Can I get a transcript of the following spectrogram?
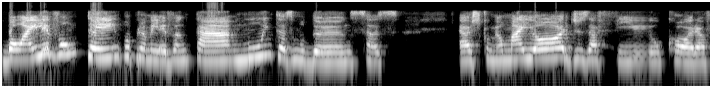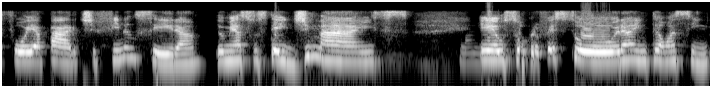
Bom, aí levou um tempo para me levantar, muitas mudanças. Eu acho que o meu maior desafio, Cora, foi a parte financeira. Eu me assustei demais. Eu sou professora, então, assim,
